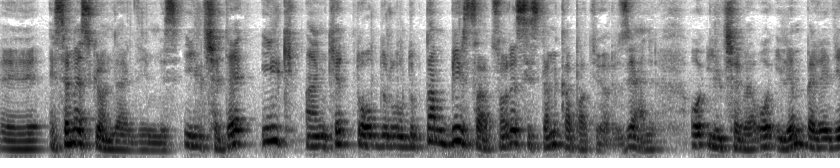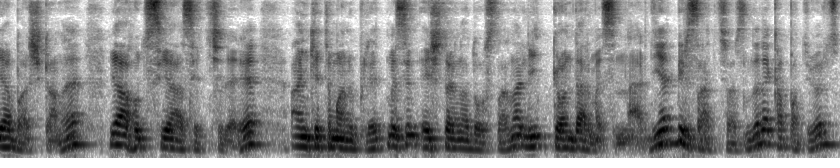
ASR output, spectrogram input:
e, SMS gönderdiğimiz ilçede ilk anket doldurulduktan bir saat sonra sistemi kapatıyoruz. Yani o ilçe ve o ilin belediye başkanı yahut siyasetçileri anketi manipüle etmesin, eşlerine dostlarına link göndermesinler diye bir saat içerisinde de kapatıyoruz.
